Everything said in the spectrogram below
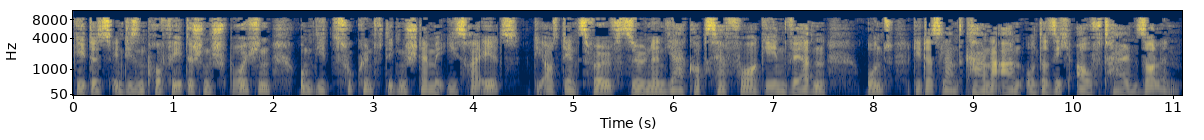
geht es in diesen prophetischen Sprüchen um die zukünftigen Stämme Israels, die aus den zwölf Söhnen Jakobs hervorgehen werden und die das Land Kanaan unter sich aufteilen sollen.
